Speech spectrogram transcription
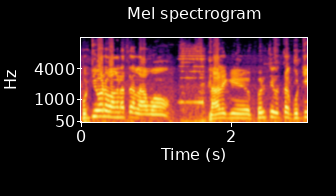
குட்டியோட வாங்கினா தான் லாபம். நாளைக்கு பிரிச்சு வித்தா குட்டி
